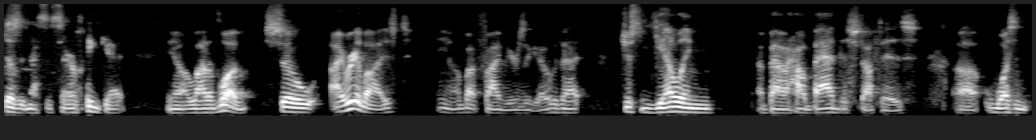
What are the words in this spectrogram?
doesn't necessarily get you know a lot of love. So I realized you know about five years ago that just yelling about how bad this stuff is uh, wasn't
